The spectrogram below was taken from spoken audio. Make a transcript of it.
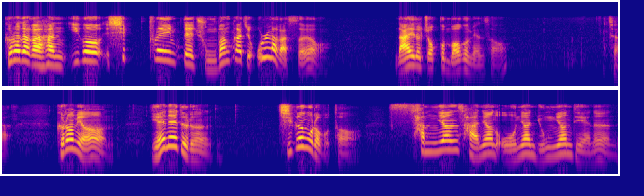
그러다가 한 이거 10프레임 대 중반까지 올라갔어요. 나이를 조금 먹으면서. 자, 그러면 얘네들은 지금으로부터 3년, 4년, 5년, 6년 뒤에는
